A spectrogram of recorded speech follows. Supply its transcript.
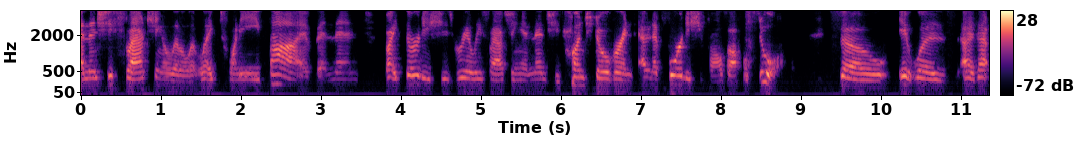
and then she's slouching a little at like 25 and then by 30 she's really slouching and then she's hunched over and, and at 40 she falls off the stool So it was uh, that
